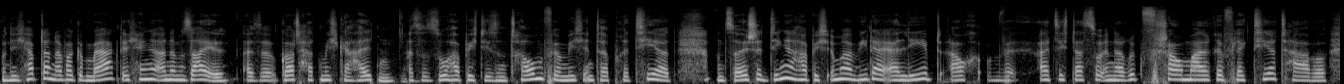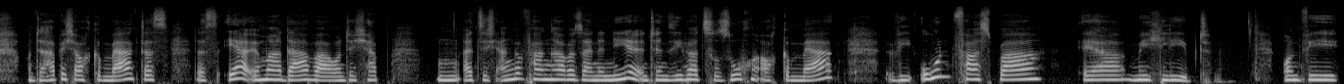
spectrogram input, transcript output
Und ich habe dann aber gemerkt, ich hänge an einem Seil. Also Gott hat mich gehalten. Also so habe ich diesen Traum für mich interpretiert. Und solche Dinge habe ich immer wieder erlebt, auch als ich das so in der Rückschau mal reflektiert habe. Und da habe ich auch gemerkt, dass, dass er immer da war. Und ich habe, hm, als ich angefangen habe, seine Nähe intensiver zu suchen, auch gemerkt, wie unfassbar er mich liebt und wie,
